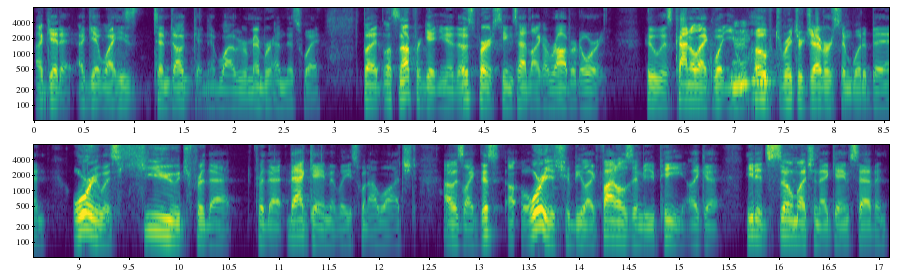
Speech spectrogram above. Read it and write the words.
I get it. I get why he's Tim Duncan and why we remember him this way. But let's not forget, you know, those Spurs teams had like a Robert Horry, who was kind of like what you Mhm. hoped Richard Jefferson would have been. Horry was huge for that for that that game at least when I watched. I was like, this uh, Horry should be like Finals MVP. Like uh, he did so much in that game seven,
